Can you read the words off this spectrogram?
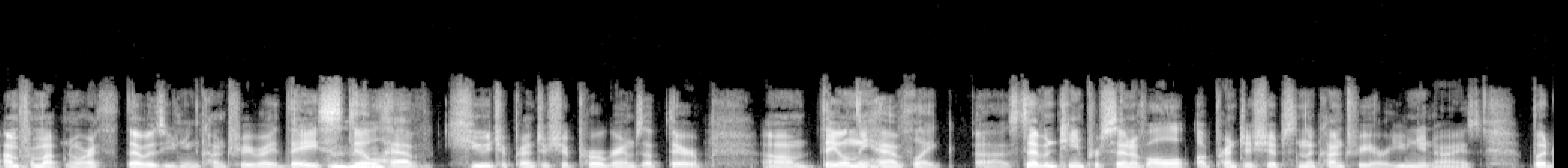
I'm from up north. That was Union Country, right? They still have huge apprenticeship programs up there. Um, they only have like uh, 17% of all apprenticeships in the country are unionized, but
